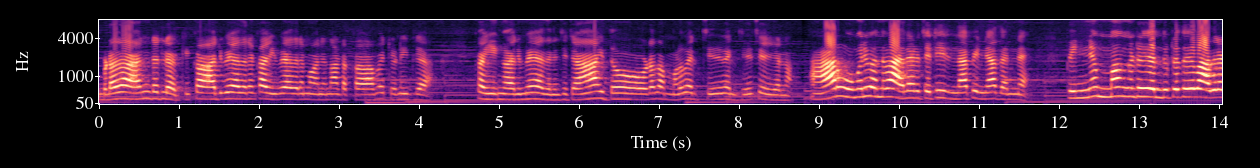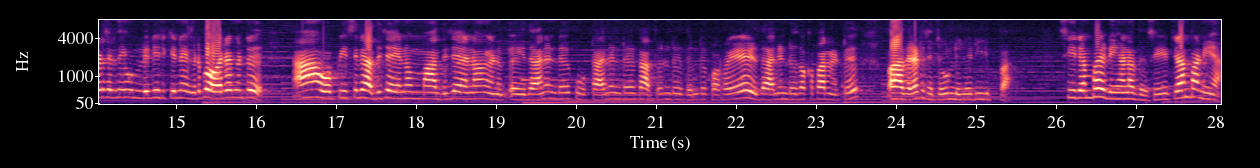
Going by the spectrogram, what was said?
ഇവിടെ ഞാനുണ്ടല്ലോ എനിക്ക് കാൽ വേദന കൈ വേദന മോനെ നടക്കാൻ പറ്റണില്ല. കൈയും കാലും വേദനിച്ചിട്ട് ആ ഇതോടെ നമ്മൾ വലിച്ച് വലിച്ച് ചെയ്യണം. ആ റൂമിൽ വന്ന് വാതിലടച്ചിട്ട് ഇരുന്നാൽ പിന്നെ അതന്നെ. പിന്നെ ഉമ്മ അങ്ങോട്ട് എന്തിട്ടത് വാതിലടച്ചിട്ട് നീ ഉള്ളിലിരിക്കുന്നു ഇങ്ങോട്ട് പോരാ ഇങ്ങോട്ട് ആ ഓഫീസിൽ അത് ചെയ്യണം ഉമ്മ അത് ചെയ്യണം എഴുതാനുണ്ട് കൂട്ടാനുണ്ട് കഥയുണ്ട് ഇതുണ്ട് കുറേ എഴുതാനുണ്ട് ഇതൊക്കെ പറഞ്ഞിട്ട് വാതിലടച്ചിട്ട് ഉള്ളിലൊരു ഇരിപ്പ. സ്ഥിരം പണിയാണത് സ്ഥിരം പണിയാ.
